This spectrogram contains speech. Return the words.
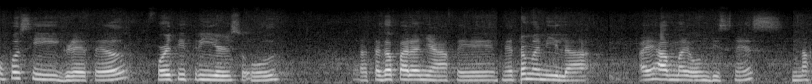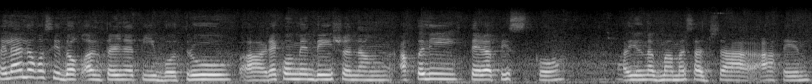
Ako po si Gretel, 43 years old, uh, taga Paranaque, Metro Manila. I have my own business. Nakilala ko si Doc Alternativo through uh, recommendation ng actually therapist ko, uh, yung nagmamassage sa akin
